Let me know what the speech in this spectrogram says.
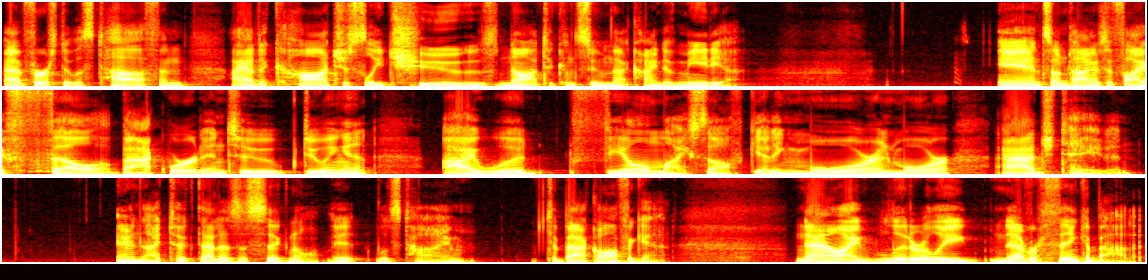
At first, it was tough, and I had to consciously choose not to consume that kind of media. And sometimes if I fell backward into doing it, I would feel myself getting more and more agitated. And I took that as a signal. It was time to back off again. Now I literally never think about it.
